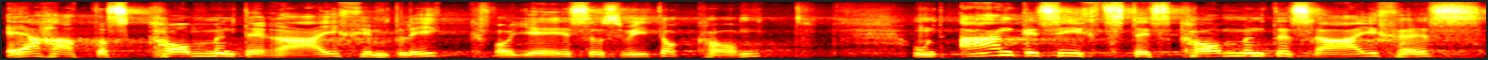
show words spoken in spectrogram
Er hat das kommende Reich im Blick, wo Jesus wiederkommt. Und angesichts des kommenden Reiches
